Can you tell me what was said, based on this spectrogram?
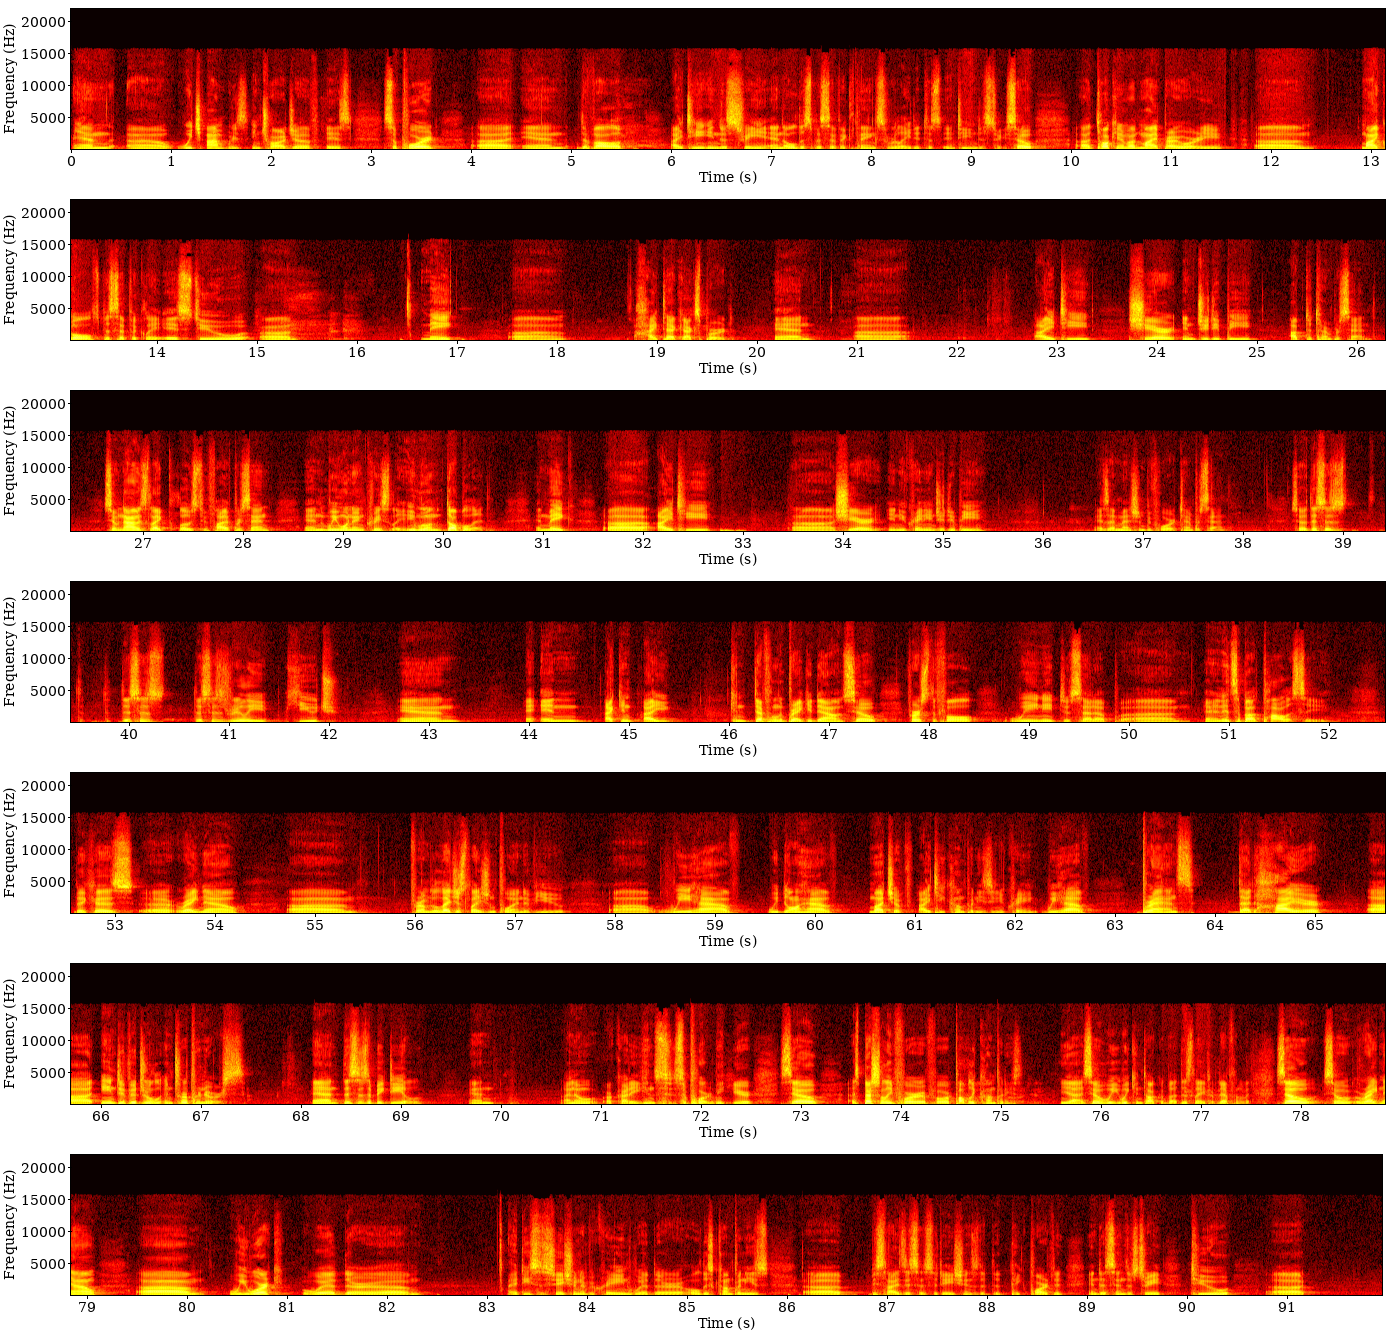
and uh, which I'm in charge of is support and develop IT industry and all the specific things related to IT industry. So talking about my priority, um, my goal specifically is to uh, make uh, high-tech expert and uh, IT share in GDP up to 10%. So now it's like close to 5%, and we want to increase, we want to double it and make uh, IT uh, share in Ukrainian GDP, as I mentioned before, 10%. So this is, this is, this is really huge and and I can I can definitely break it down. So first of all, we need to set up, uh, and it's about policy, because uh, right now, um, from the legislation point of view, uh, we have we don't have much of IT companies in Ukraine. We have brands that hire uh, individual entrepreneurs, and this is a big deal. And I know Arkady can support me here. So especially for, for public companies. Yeah, so we, we can talk about this later, definitely. So, so right now, um, we work with the um, IT Association of Ukraine, with their, all these companies, uh, besides these associations that, that, take part in, this industry, to, uh,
